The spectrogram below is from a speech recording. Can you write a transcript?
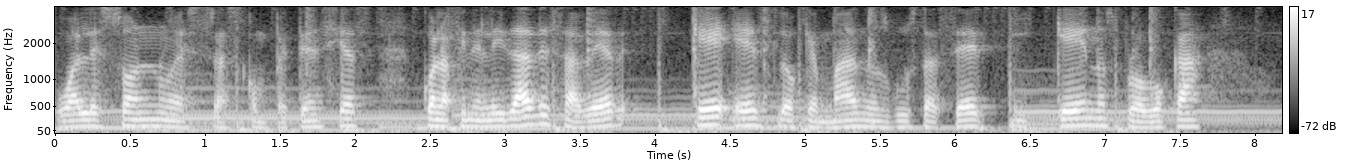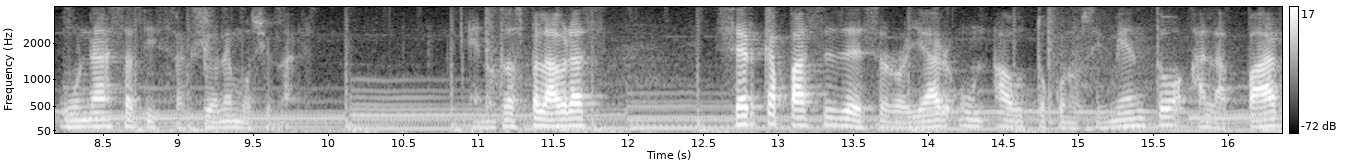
cuáles son nuestras competencias con la finalidad de saber qué es lo que más nos gusta hacer y qué nos provoca una satisfacción emocional. En otras palabras, ser capaces de desarrollar un autoconocimiento a la par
